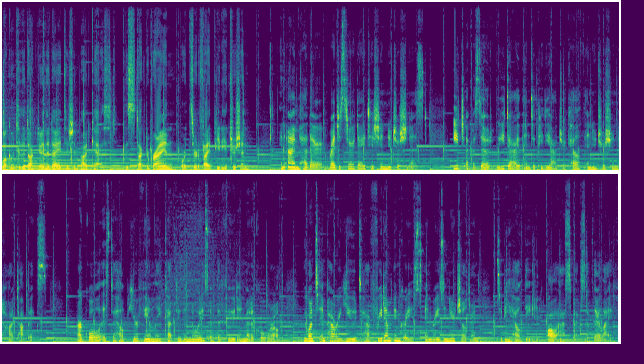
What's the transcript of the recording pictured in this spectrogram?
Welcome to the Doctor and the Dietitian podcast. This is Dr. Brian, board certified pediatrician. And I'm Heather, registered dietitian nutritionist. Each episode, we dive into pediatric health and nutrition hot topics. Our goal is to help your family cut through the noise of the food and medical world. We want to empower you to have freedom and grace in raising your children to be healthy in all aspects of their life.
